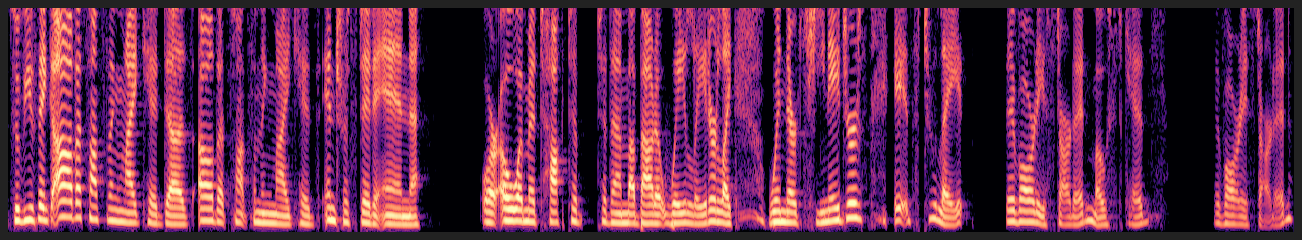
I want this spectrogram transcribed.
So if you think, oh, that's not something my kid does, oh, that's not something my kid's interested in, or oh, I'm going to talk to, to them about it way later, like when they're teenagers, it's too late. They've already started, most kids have already started.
